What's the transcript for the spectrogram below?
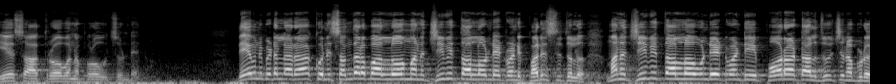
ఏసు ఆ త్రోవన ప్రోవుచుండెను దేవుని బిడ్డలారా కొన్ని సందర్భాల్లో మన జీవితాల్లో ఉండేటువంటి పరిస్థితులు మన జీవితాల్లో ఉండేటువంటి పోరాటాలు చూసినప్పుడు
